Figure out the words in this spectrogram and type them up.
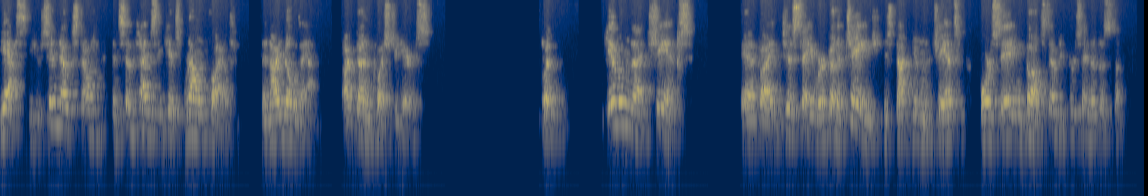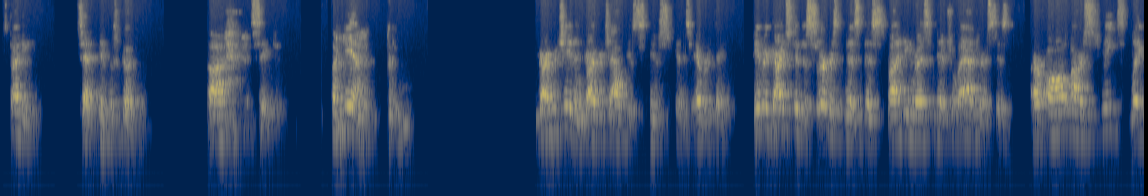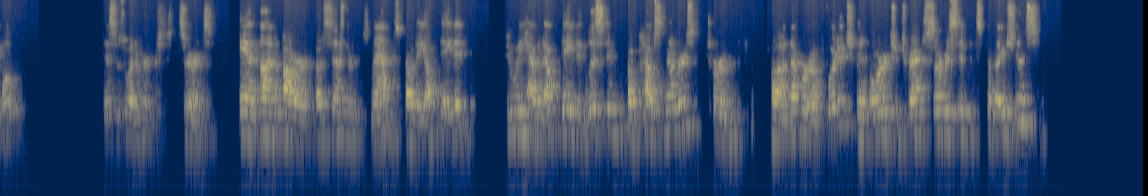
yes, you send out stuff and sometimes it gets round filed. And I know that. I've done questionnaires. But give them that chance. And by just saying we're going to change, it's not giving a chance or saying, well, 70% of the study said it was good. Uh, let's see. Again, garbage in and garbage out is, is, is everything. In regards to the service business, finding residential addresses, are all our streets labeled? This is one of her concerns. And on our assessor's maps, are they updated? Do we have an updated listing of house numbers or uh, number of footage in order to track service installations?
